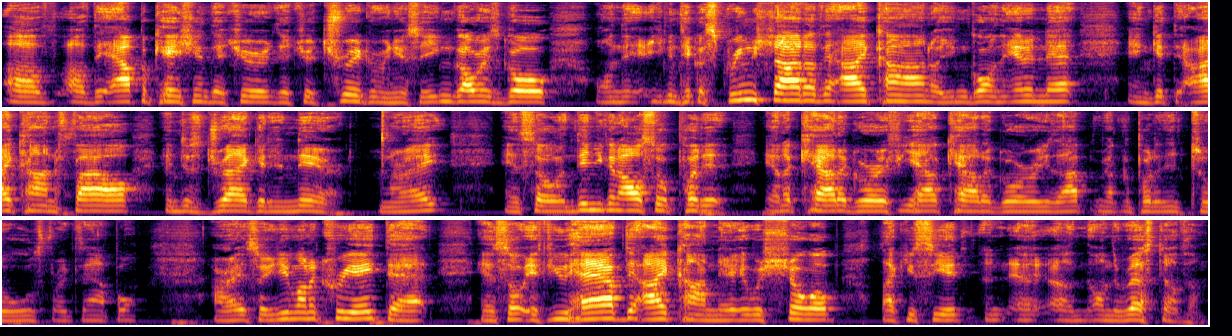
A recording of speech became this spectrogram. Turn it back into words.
of, of the application that you're that you're triggering here so you can always go on the you can take a screenshot of the icon or you can go on the internet and get the icon file and just drag it in there all right and so and then you can also put it in a category if you have categories I, I can put it in tools for example all right, so you want to create that. And so if you have the icon there, it will show up like you see it uh, on the rest of them.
